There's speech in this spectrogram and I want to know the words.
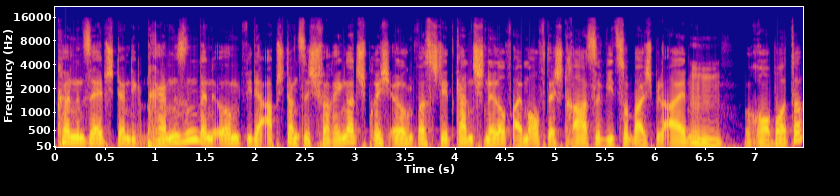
können selbstständig bremsen, wenn irgendwie der Abstand sich verringert, sprich irgendwas steht ganz schnell auf einmal auf der Straße, wie zum Beispiel ein Roboter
